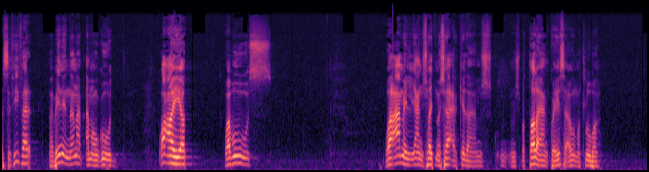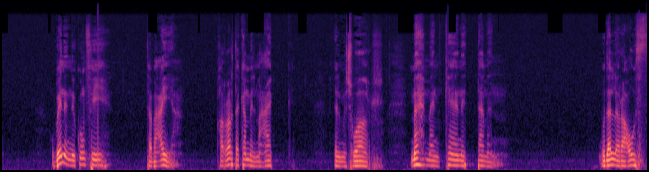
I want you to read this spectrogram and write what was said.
بس في فرق ما بين إن أنا أبقى موجود وأعيط وأبوس وأعمل يعني شوية مشاعر كده مش مش بطالة يعني كويسة قوي مطلوبة. وبين إن يكون في تبعية قررت أكمل معاك المشوار مهما كان الثمن وده اللي رعوث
